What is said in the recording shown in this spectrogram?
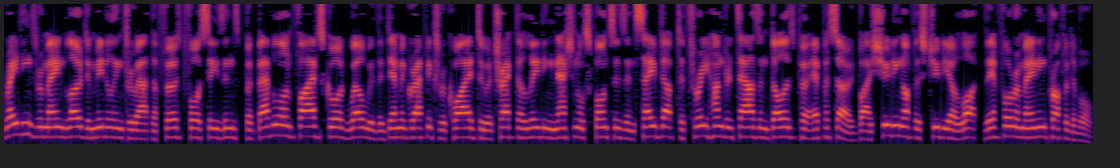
Ratings remained low to middling throughout the first four seasons, but Babylon 5 scored well with the demographics required to attract the leading national sponsors and saved up to $300,000 per episode by shooting off the studio lot, therefore remaining profitable.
